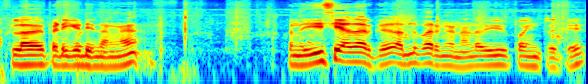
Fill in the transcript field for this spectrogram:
ஃபுல்லாகவே படிக்கட்டி தாங்க கொஞ்சம் ஈஸியாக தான் இருக்குது வந்து பாருங்கள் நல்ல வியூ பாயிண்ட் இருக்குது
